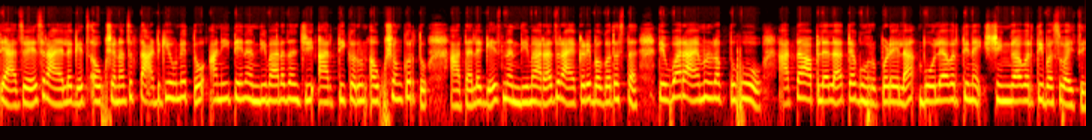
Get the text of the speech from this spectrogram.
त्याच वेळेस राया लगेच औक्षणाचं ताट घेऊन येतो आणि ते नंदी महाराजांची आरती करून औक्षण करतो. आता लगेच नंदी महाराज रायाकडे बघत असतात. तेव्हा राय म्हणू लागतो हो आता आपल्याला त्या घोरपडेला बोल्यावरती नाही शिंगावरती बसवायचे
